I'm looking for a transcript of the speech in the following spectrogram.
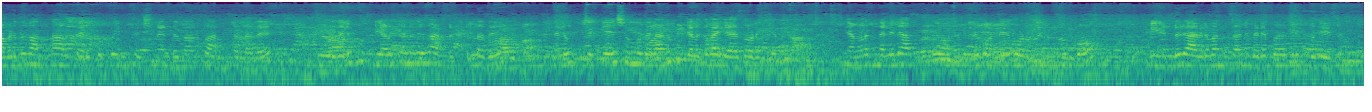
അവിടുന്ന് വന്ന ആൾക്കാർക്ക് ഇപ്പോൾ ഇൻഫെക്ഷൻ ഉണ്ടെന്നാണ് പറഞ്ഞിട്ടുള്ളത്. കൂടുതൽ കുട്ടികൾക്കാണ് ഇത് കണ്ടിട്ടുള്ളത്. ഇന്നലെ ഉച്ചയ്ക്ക് ശേഷം മുതലാണ് കുട്ടികൾക്ക് വയ്യാതെ തുടങ്ങിയത്. ഞങ്ങൾ ഇന്നലെ രാത്രി ഹോസ്പിറ്റലിൽ കൊണ്ടുപോയി കൊടുന്നു ഇന്നിപ്പോൾ വീണ്ടും രാവിലെ വന്നിട്ടാണ് ഇവരെ ഇപ്പോൾ ട്രിപ്പ് കേട്ടിട്ടുണ്ട്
